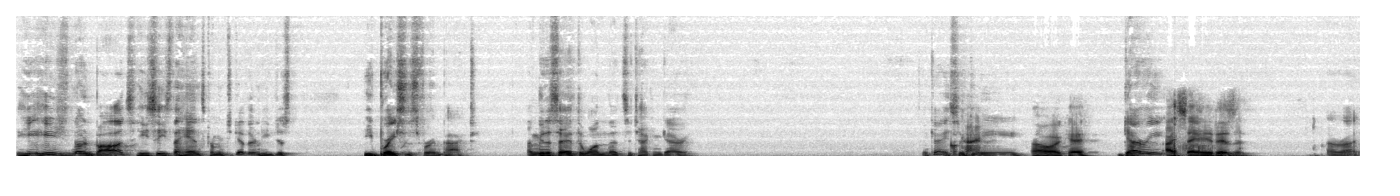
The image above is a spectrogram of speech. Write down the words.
he he's known bards. He sees the hands coming together, and he just he braces for impact. I'm going to say it the one that's attacking Gary. Okay, so Okay. give me Oh, okay. Gary. I say it isn't. all right.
